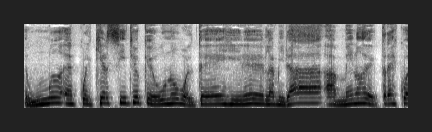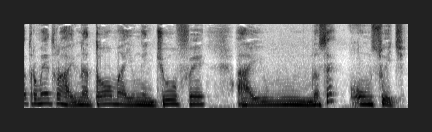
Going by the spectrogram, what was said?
En, cualquier sitio que uno voltee, gire la mirada, a menos de 3, 4 metros hay una toma, hay un enchufe, hay un, no sé, un switch.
